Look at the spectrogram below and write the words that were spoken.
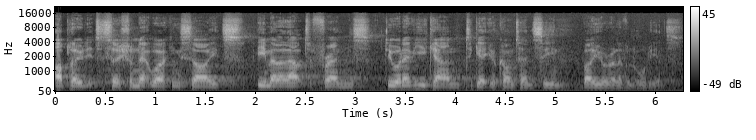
Upload it to social networking sites, email it out to friends, do whatever you can to get your content seen by your relevant audience.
